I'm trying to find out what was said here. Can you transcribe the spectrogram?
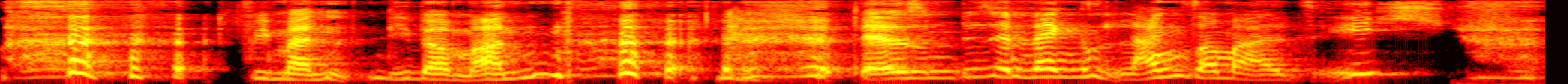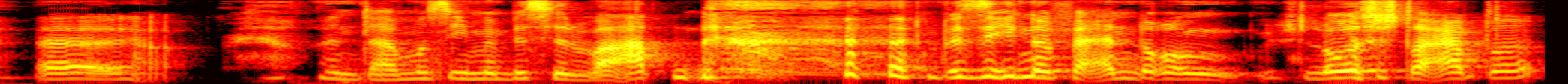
wie mein lieber Mann. Der ist ein bisschen lang langsamer als ich. Äh, ja. Und da muss ich mir ein bisschen warten, bis ich eine Veränderung losstarte,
